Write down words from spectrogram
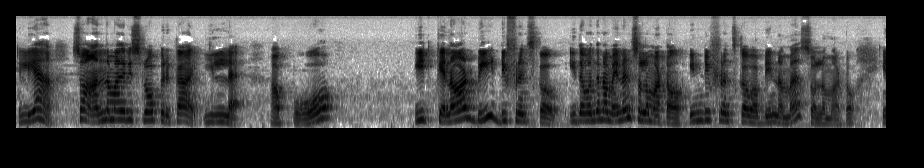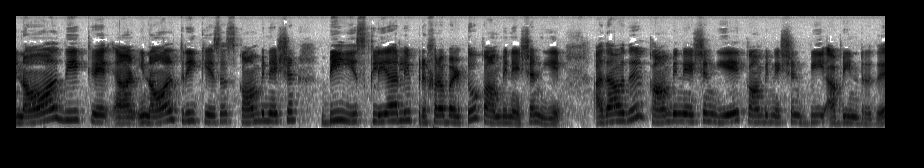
இல்லையா? ஸோ அந்த மாதிரி ஸ்லோப் இருக்கா? இல்லை. அப்போது it cannot be difference curve இதை வந்து நம்ம என்னன்னு சொல்ல மாட்டோம். இன்டிஃப்ரென்ஸ் கர்வ் அப்படின்னு நம்ம சொல்ல மாட்டோம். In all the K in all three cases combination B is clearly preferable to combination A அதாவது காம்பினேஷன் ஏ காம்பினேஷன் பி அப்படின்றது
